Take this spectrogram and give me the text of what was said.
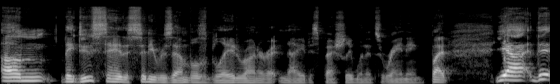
Um, they do say the city resembles Blade Runner at night, especially when it's raining. But yeah, the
